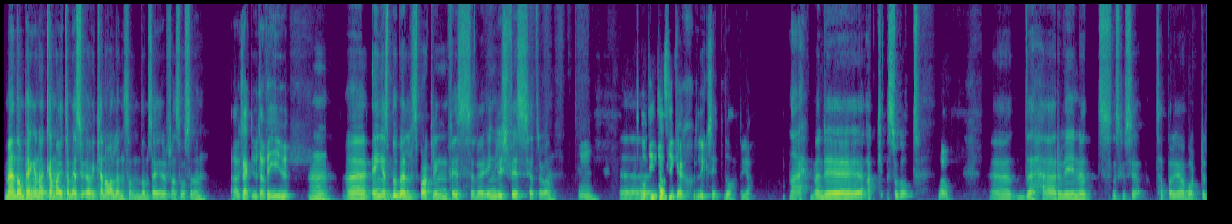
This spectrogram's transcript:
Men de pengarna kan man ju ta med sig över kanalen som de säger fransoserna. Ja, exakt, utanför EU. Mm. Uh, engelsk bubbel, sparkling fizz eller English fizz heter det va? Mm. Eh, inte alls lika lyxigt då, tycker jag. nej, men det är ack så gott. Ja. Eh, det här vinet, nu ska vi se, tappade jag bort det.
